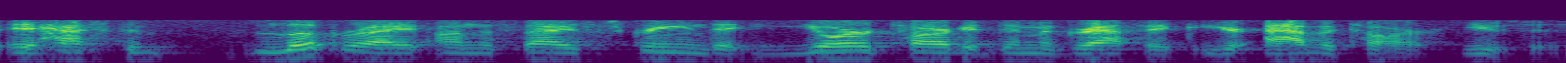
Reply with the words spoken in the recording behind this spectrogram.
It has to look right on the size screen that your target demographic, your avatar, uses.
